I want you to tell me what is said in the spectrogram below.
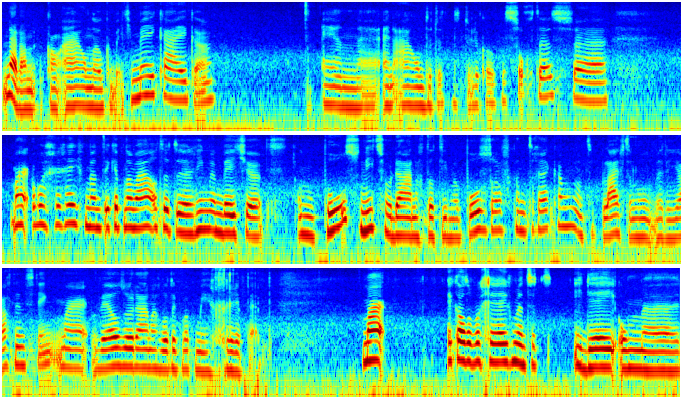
nou dan kan Aaron ook een beetje meekijken. En, uh, en Aaron doet het natuurlijk ook wat ochtends. Maar op een gegeven moment, ik heb normaal altijd de riem een beetje om mijn pols. Niet zodanig dat hij mijn pols eraf kan trekken, want het blijft een hond met een jachtinstinct. Maar wel zodanig dat ik wat meer grip heb. Maar ik had op een gegeven moment het idee om uh, uh,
